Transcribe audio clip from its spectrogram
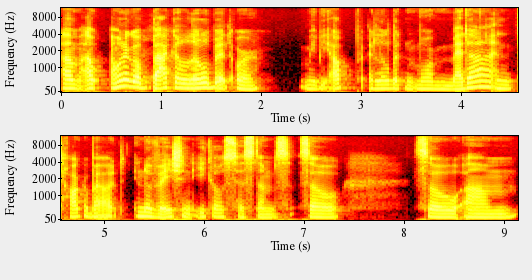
Um, I, I want to go back a little bit, or maybe up a little bit more meta, and talk about innovation ecosystems. So, so um,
